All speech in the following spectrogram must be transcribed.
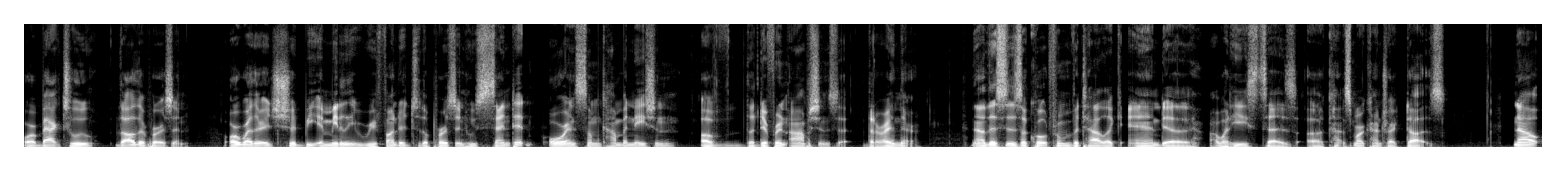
or back to the other person or whether it should be immediately refunded to the person who sent it or in some combination of the different options that, that are in there. Now, this is a quote from Vitalik and uh, what he says a smart contract does. Now,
